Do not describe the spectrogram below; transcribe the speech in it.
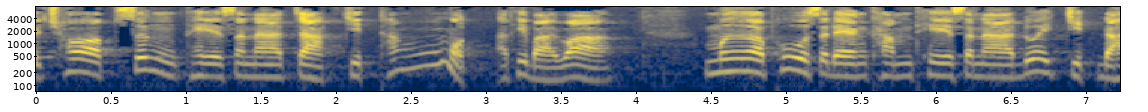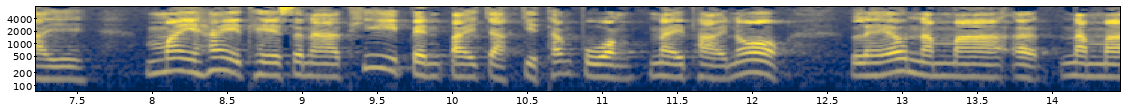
ยชอบ ซึ่งเทศนาจากจิตทั้งหมด อธิบายว่า เมื่อผู้แสดงธรรมเทศนาด้วยจิตใด ไม่ให้เทศนาที่เป็นไปจากจิตทั้งปวงในภายนอก แล้วนำมาเอ่อนำมา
